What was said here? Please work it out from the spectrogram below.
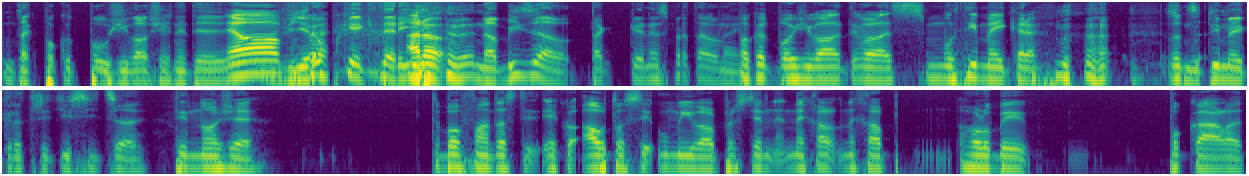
No, tak pokud používal všechny ty Jo, výrobky, které nabízel, tak je nesmrtelný. Pokud používal ty vole smoothie maker, Smoothie Maker 3000. ty nože. To bylo fantastické, jako auto si umýval, prostě nechal, nechal holuby pokálet,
